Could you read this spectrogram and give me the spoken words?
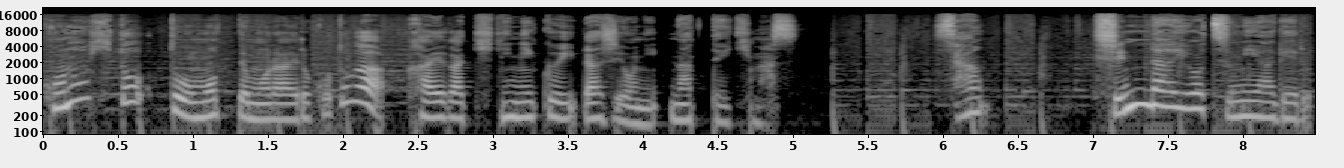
この人と思ってもらえることが替えが聞きにくいラジオになっていきます。3信頼を積み上げる。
